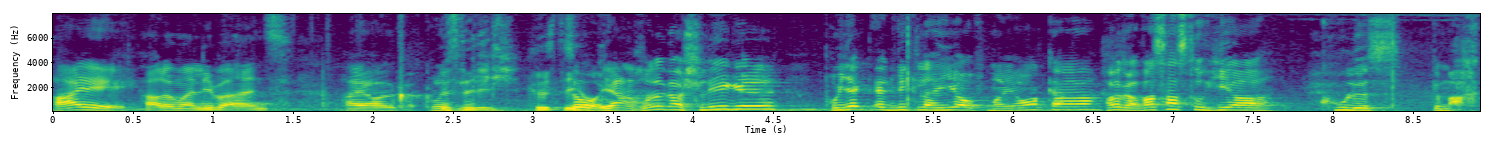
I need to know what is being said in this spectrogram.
hi. Hallo mein lieber Heinz. Hi Holger, grüß, Grüß dich. dich. Grüß dich So, auch. ja, Holger Schlegel, Projektentwickler hier auf Mallorca. Holger, was hast du hier Cooles gemacht?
